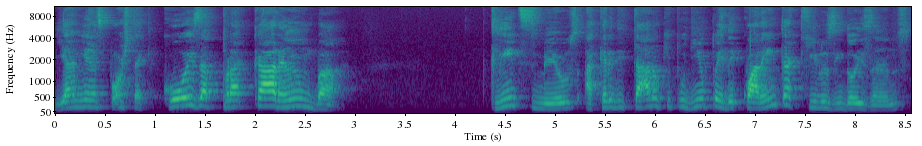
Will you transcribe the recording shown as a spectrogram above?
E a minha resposta é coisa pra caramba. Clientes meus acreditaram que podiam perder 40 quilos em dois anos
